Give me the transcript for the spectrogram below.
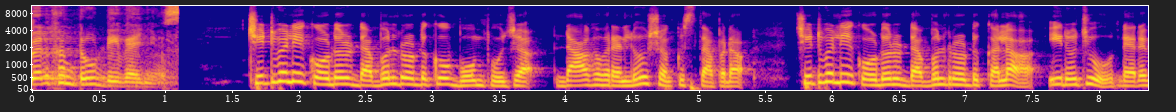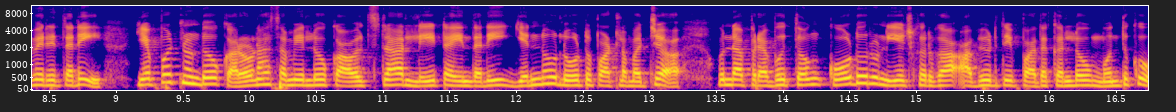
Welcome to D Y news Chitvel Koduru double రోడ్డుకు భూమి పూజ నాగవరంలో శంకుస్థాపన. చిట్వలి కోడూరు డబుల్ రోడ్డు కళ ఈరోజు నెరవేరిందని ఎప్పటి నుండో కరోనా సమయంలో కావాల్సిన లేట్ అయిందని ఎన్నో లోటుపాట్ల మధ్య ఉన్న ప్రభుత్వం కోడూరు నియోజకవర్గ అభివృద్ధి పథకంలో ముందుకు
